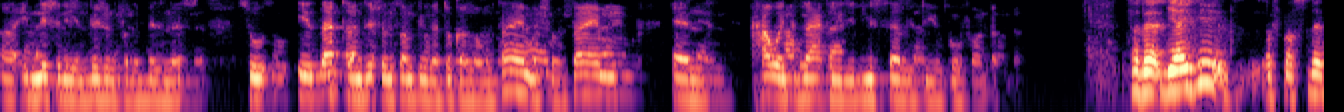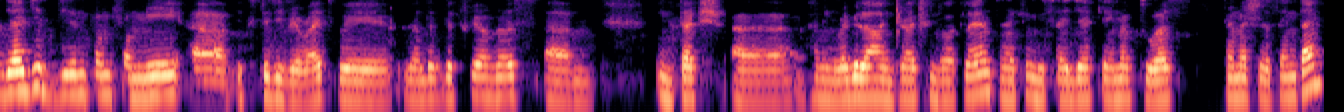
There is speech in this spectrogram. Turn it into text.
uh, initially envisioned for the business. So, is that transition something that took a long time, a short time, and how exactly did you sell it to your co-founder? So the, the idea, of course, the, the idea didn't come from me uh, exclusively, right? We, well, the, the three of us um, in touch, uh, having regular interaction with our clients. And I think this idea came up to us pretty much at the same time.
